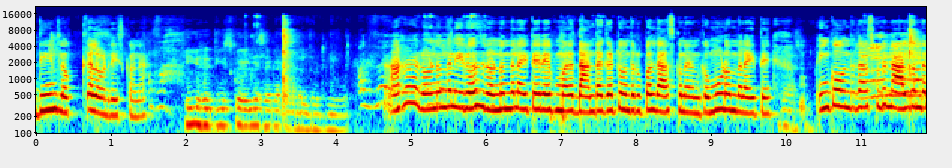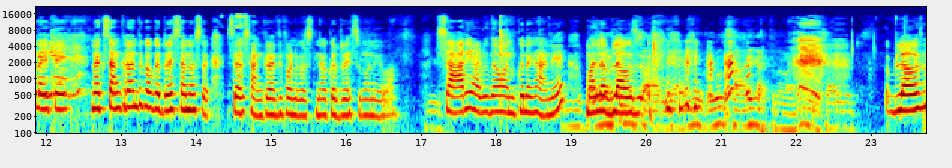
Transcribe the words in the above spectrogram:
దీంట్లో ఒక్క లోడ్ తీసుకున్నా ఆహా రెండు వందలు ఈ రోజు రెండు వందలు అయితే రేపు మళ్ళీ దాని తగ్గట్టు వంద రూపాయలు దాచుకున్నాను అనుకో మూడు వందలు అయితే. ఇంకో వంద దాచుకుంటే నాలుగు వందలు అయితే. నాకు సంక్రాంతికి ఒక డ్రెస్ అని వస్తుంది. సార్ సంక్రాంతి పండుగ వస్తుంది ఒక డ్రెస్ కొనివా సారీ అడుగుదాం అనుకున్నా కానీ మళ్ళీ బ్లౌజ్. బ్లౌజ్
